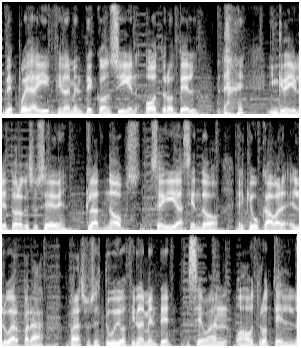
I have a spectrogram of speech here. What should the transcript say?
Después de ahí, finalmente consiguen otro hotel. Increíble todo lo que sucede. Claude Knobs seguía siendo el que buscaba el lugar para, para sus estudios. Finalmente se van a otro hotel.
